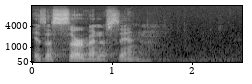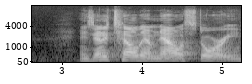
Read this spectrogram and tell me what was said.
is a servant of sin. And he's going to tell them now a story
